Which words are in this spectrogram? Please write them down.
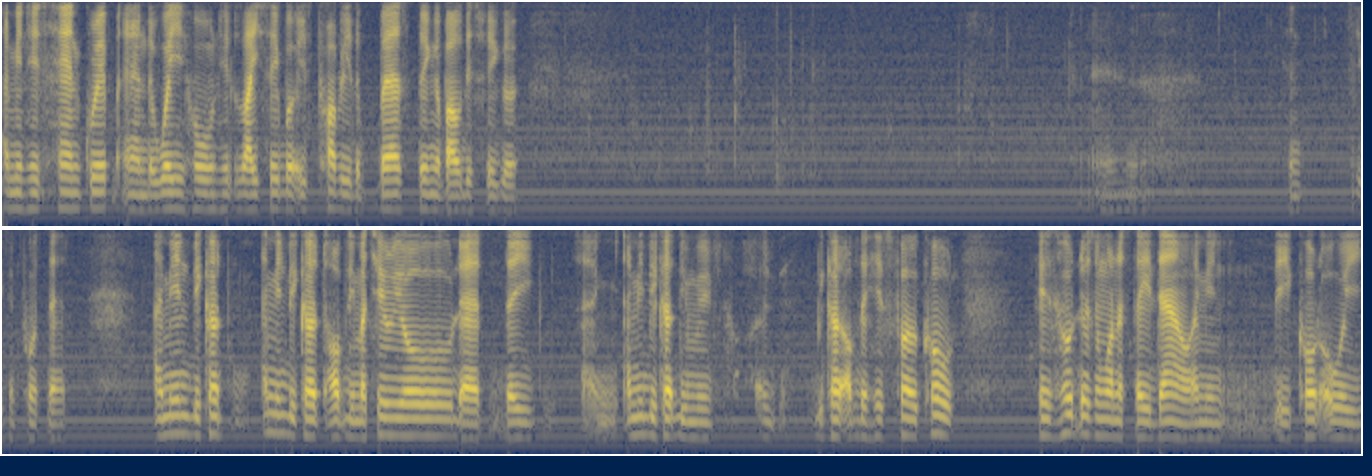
I mean his hand grip and the way he holds his lightsaber is probably the best thing about this figure. And you can put that. I mean because I mean because of the material that they I mean because the because of the his fur coat his hood doesn't want to stay down. I mean the coat always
